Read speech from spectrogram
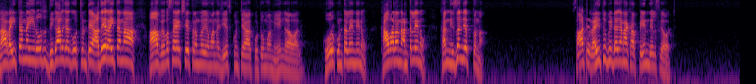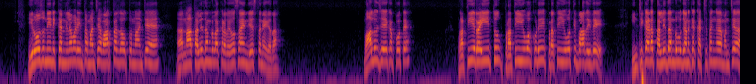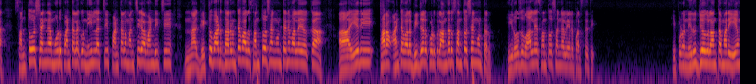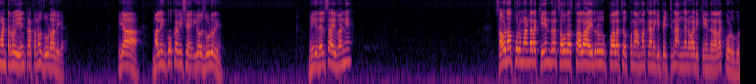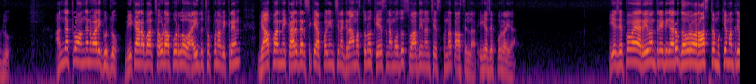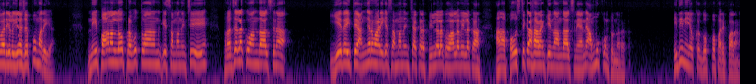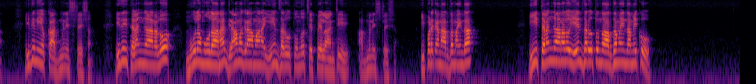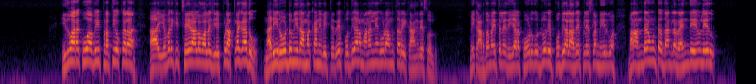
నా రైతన్న ఈరోజు దిగాలుగా కూర్చుంటే అదే రైతన్న ఆ వ్యవసాయ క్షేత్రంలో ఏమన్నా చేసుకుంటే ఆ కుటుంబం ఏం కావాలి? కోరుకుంటలేను నేను కావాలని అంటలేను కానీ నిజం చెప్తున్నా. సాటి రైతు బిడ్డగా నాకు ఆ పెయిన్ తెలుసు కాబట్టి. ఈరోజు నేను ఇక్కడ నిలబడి ఇంత మంచిగా వార్తలు చదువుతున్నా అంటే నా తల్లిదండ్రులు అక్కడ వ్యవసాయం చేస్తేనే కదా. వాళ్ళు చేయకపోతే ప్రతి రైతు ప్రతి యువకుడి ప్రతి యువతి బాధ ఇదే. ఇంటికాడ తల్లిదండ్రులు గనక ఖచ్చితంగా మంచిగా సంతోషంగా మూడు పంటలకు నీళ్ళు వచ్చి పంటలు మంచిగా పండించి నా గిట్టుబాటు ధర ఉంటే వాళ్ళు సంతోషంగా ఉంటేనే వాళ్ళ యొక్క ఏది తరం అంటే వాళ్ళ బిడ్డల కొడుకులు అందరూ సంతోషంగా ఉంటారు. ఈరోజు వాళ్ళే సంతోషంగా లేని పరిస్థితి. ఇప్పుడు నిరుద్యోగులంతా మరి ఏమంటారో ఏం కథనో చూడాలి ఇక. ఇక మళ్ళీ ఇంకొక విషయం ఇగో చూడురి మీకు తెలుసా ఇవన్నీ? చౌడాపూర్ మండల కేంద్ర చౌరస్తాలో ఐదు రూపాయల చొప్పున అమ్మకానికి పెట్టిన అంగన్వాడీ కేంద్రాల కోడిగుడ్లు. అంగట్లో అంగన్వాడీ గుడ్లు. వికారాబాద్ చౌడాపూర్లో ఐదు చొప్పున విక్రయం. వ్యాపారిని కార్యదర్శికి అప్పగించిన గ్రామస్తులు కేసు నమోదు స్వాధీనం చేసుకున్న తహసీల్దార్. ఇక చెప్పుర్రయ్య. ఇక చెప్పవయ్యా రేవంత్ రెడ్డి గారు గౌరవ రాష్ట్ర ముఖ్యమంత్రి వర్యులు. ఇక చెప్పు మరి నీ పాలనలో ప్రభుత్వానికి సంబంధించి ప్రజలకు అందాల్సిన ఏదైతే అంగన్వాడీకి సంబంధించి అక్కడ పిల్లలకు వాళ్ళ వీళ్ళకి అలా పౌష్టికాహారం కింద అందాల్సినవన్నీ అమ్ముకుంటున్నారట. ఇది నీ యొక్క గొప్ప పరిపాలన. ఇది నీ యొక్క అడ్మినిస్ట్రేషన్. ఇది తెలంగాణలో మూల మూలాన గ్రామ గ్రామాన ఏం జరుగుతుందో చెప్పేలాంటి అడ్మినిస్ట్రేషన్. ఇప్పటికైనా అర్థమైందా? ఈ తెలంగాణలో ఏం జరుగుతుందో అర్థమైందా మీకు? ఇదివరకు అవి ప్రతి ఒక్కల ఆ, ఎవరికి చేరాలో వాళ్ళకి ఎప్పుడు అట్లా కాదు. నడి రోడ్డు మీద అమ్మకాన్ని పెట్టారు రేపు పొద్దుగాల మనల్ని కూడా అమ్ముతారు ఈ కాంగ్రెస్ వాళ్ళు. మీకు అర్థమైతలేదు. ఇవాళ కోడిగుడ్లు రేపు పొద్దుగాల అదే ప్లేస్లో మీరు మన అందరం ఉంటావు దాంట్లో రంది ఏం లేదు.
